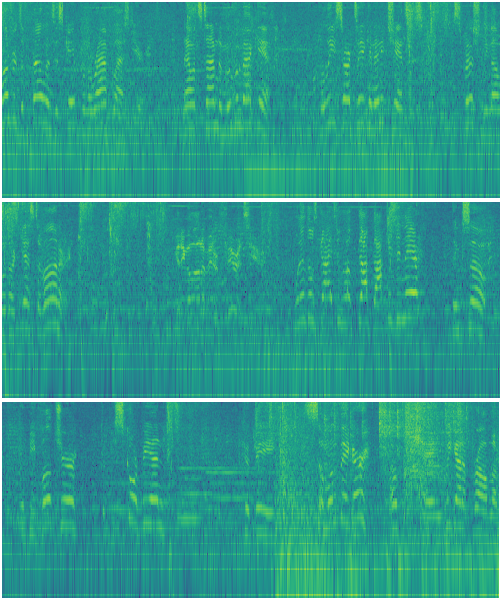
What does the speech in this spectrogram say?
Hundreds of felons escaped from the raft last year. Now it's time to move them back in. Police aren't taking any chances, especially not with our guest of honor. Getting a lot of interference here. One of those guys who helped Doc Ock is in there? Think so. Could be Vulture, could be Scorpion, could be someone bigger. Okay, we got a problem.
